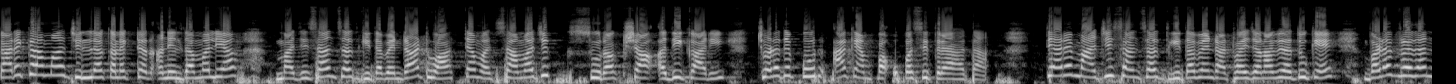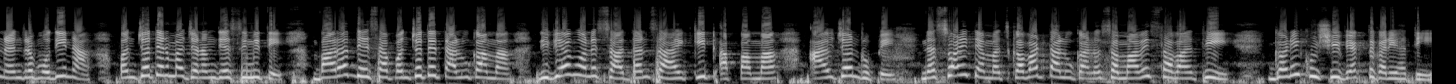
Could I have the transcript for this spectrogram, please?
કાર્યક્રમમાં જિલ્લા કલેક્ટર અનિલ ધામલિયા, માજી સાંસદ ગીતાબેન રાઠવા તેમજ સામાજિક સુરક્ષા અધિકારી છોટાદેપુર આ કેમ્પમાં ઉપસ્થિત રહ્યા હતા. ત્યારે માજી સાંસદ ગીતાબેન રાઠવાએ જણાવ્યું હતું કે, વડાપ્રધાન નરેન્દ્ર મોદીના પંચોતેરમાં જન્મદિવસ નિમિત્તે ભારત દેશના પંચોતેર તાલુકામાં દિવ્યાંગોને સાધન સહાય કીટ આપવામાં આયોજન રૂપે નસવાડી તેમજ કવાડ તાલુકાનો સમાવેશ થવાથી ઘણી ખુશી વ્યક્ત કરી હતી.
